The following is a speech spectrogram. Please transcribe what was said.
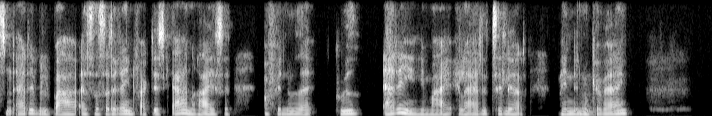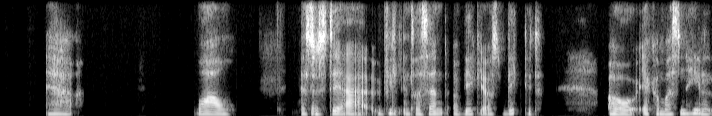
sådan er det vel bare, altså så det rent faktisk er en rejse at finde ud af, Gud, er det egentlig mig, eller er det tillært, hvad det nu mm. kan være, ikke? Ja. Wow. Jeg synes, det er vildt interessant og virkelig også vigtigt. Og jeg kommer sådan helt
